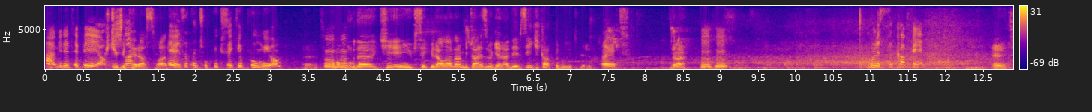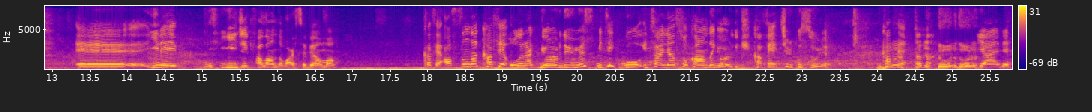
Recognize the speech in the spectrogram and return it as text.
Ha bir de tepeye yapmışlar. Küçük bir teras var. Evet zaten çok yüksek yapılmıyor. Evet. Hı Ama buradaki en yüksek binalardan bir tanesi bu. Genelde hepsi iki katlı buradakilerin. Evet. Değil mi? Hı hı. Burası kafe. Evet. Ee, yine yiyecek falan da var tabii ama. Kafe. Aslında kafe olarak gördüğümüz bir tek bu İtalyan sokağında gördük. Kafe, Türk usulü. Değil mi? Kafe. Tabii doğru doğru. Yani.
